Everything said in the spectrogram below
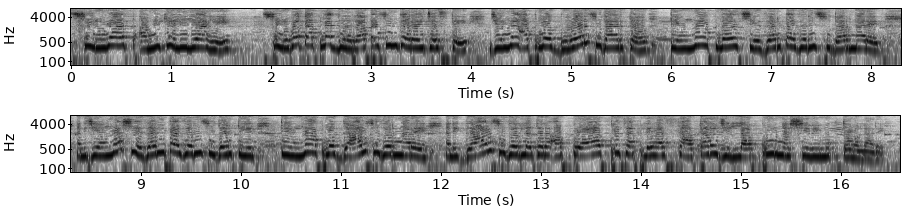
सुरुवात आम्ही केलेली आहे. सुरुवात आपल्या घरापासून करायची असते. जेव्हा आपलं घर सुधारतं तेव्हा आपलं शेजारी पाजारी सुधारणार आहेत. आणि जेव्हा शेजारी पाजारी सुधारतील तेव्हा आपलं गाव सुधारणार आहे. आणि गाव सुधारलं तर आपोआपच आपले हा सातारा जिल्हा पूर्ण शिवीमुक्त होणार आहे.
